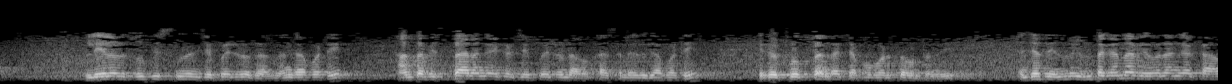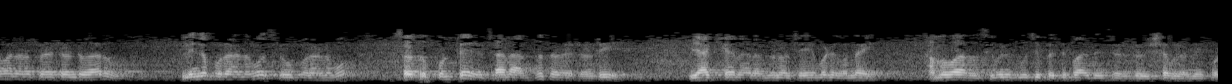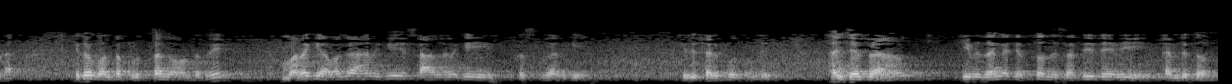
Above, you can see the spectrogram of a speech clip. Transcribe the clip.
లీలలు చూపిస్తుందని చెప్పేటువంటి గ్రంథం కాబట్టి అంత విస్తారంగా ఇక్కడ చెప్పేటువంటి అవకాశం లేదు కాబట్టి ఇక్కడ క్లుప్తంగా చెప్పబడుతూ ఉంటుంది. అంచేత ఇంతకన్నా వివరంగా కావాలనుకునేటువంటి వారు లింగ పురాణము శివ పురాణము చదువుకుంటే చాలా అద్భుతమైనటువంటి వ్యాఖ్యానాలు అందులో చేయబడి ఉన్నాయి. అమ్మవారు శివుని పూచి ప్రతిపాదించినటువంటి విషయములన్నీ కూడా. ఇక్కడ కొంత క్లుప్తంగా ఉంటుంది. మనకి అవగాహనకి సాధనకి ప్రస్తుతానికి ఇది సరిపోతుంది. అంచేత ఈ విధంగా చెప్తోంది సతీదేవి తండ్రితో.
